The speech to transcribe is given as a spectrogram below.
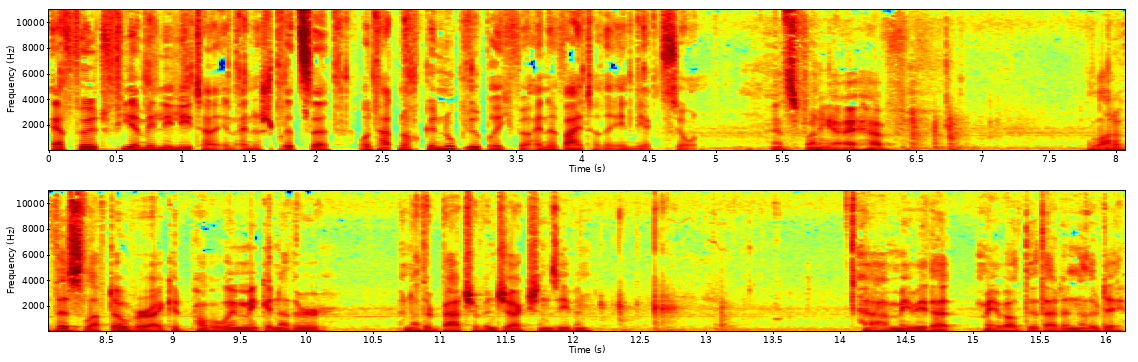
Er füllt vier Milliliter in eine Spritze und hat noch genug übrig für eine weitere Injektion. That's funny. I have a lot of this left over. I could probably make another another batch of injections even. Uh, maybe that maybe I'll do that another day.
